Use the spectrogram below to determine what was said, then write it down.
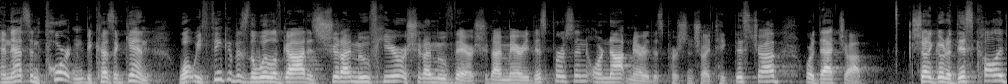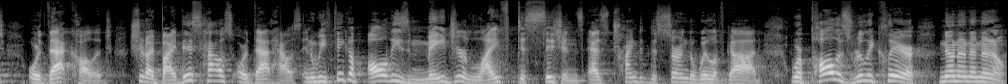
And that's important because, again, what we think of as the will of God is should I move here or should I move there? Should I marry this person or not marry this person? Should I take this job or that job? Should I go to this college or that college? Should I buy this house or that house? And we think of all these major life decisions as trying to discern the will of God, where Paul is really clear no, no, no, no, no.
